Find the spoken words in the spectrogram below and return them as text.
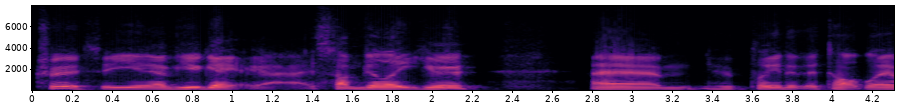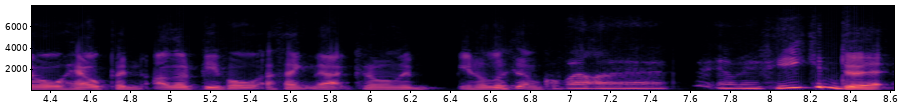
true. So you know, if you get uh, somebody like you, um, who played at the top level, helping other people, I think that can only you know look at them go, well, uh, I mean, if he can do it,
